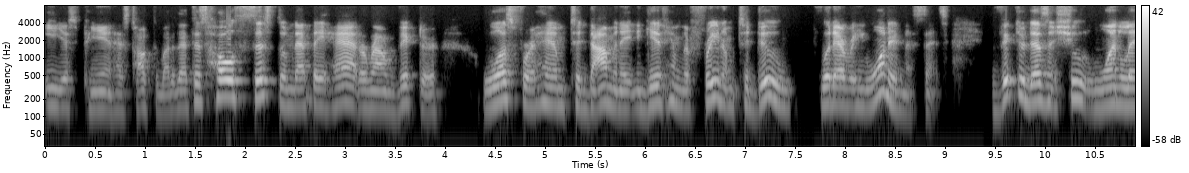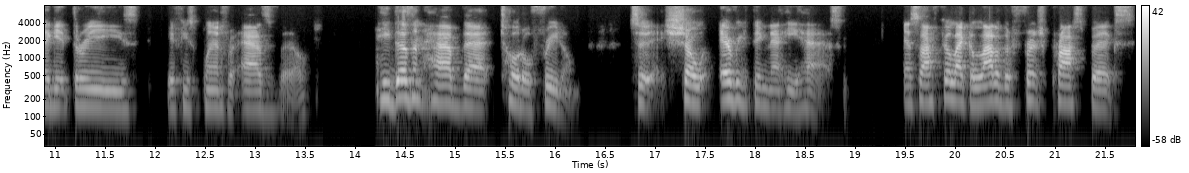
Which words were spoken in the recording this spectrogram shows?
ESPN has talked about it that this whole system that they had around Victor was for him to dominate and give him the freedom to do whatever he wanted in a sense. Victor doesn't shoot one-legged threes if he's playing for Asvel. He doesn't have that total freedom to show everything that he has. And so I feel like a lot of the French prospects,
